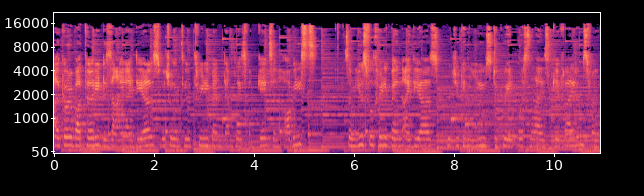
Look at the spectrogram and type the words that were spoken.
I'll cover about 30 design ideas, which will include 3D pen templates for kids and hobbyists, some useful 3D pen ideas which you can use to create personalized gift items for your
